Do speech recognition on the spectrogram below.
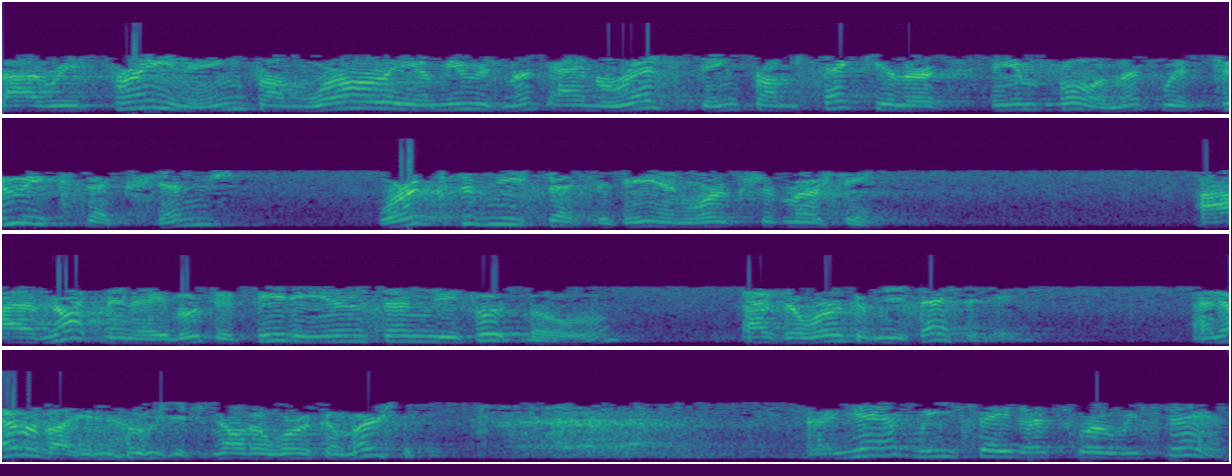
by refraining from worldly amusement and resting from secular employment, with two exceptions works of necessity and works of mercy. I have not been able to fit in Sunday football as a work of necessity, and everybody knows it's not a work of mercy. Uh, yet we say that's where we stand.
